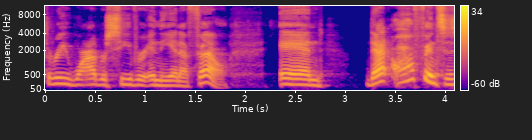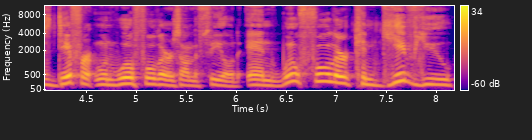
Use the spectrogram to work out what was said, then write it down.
three wide receiver in the NFL. And that offense is different when Will Fuller is on the field. And Will Fuller can give you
